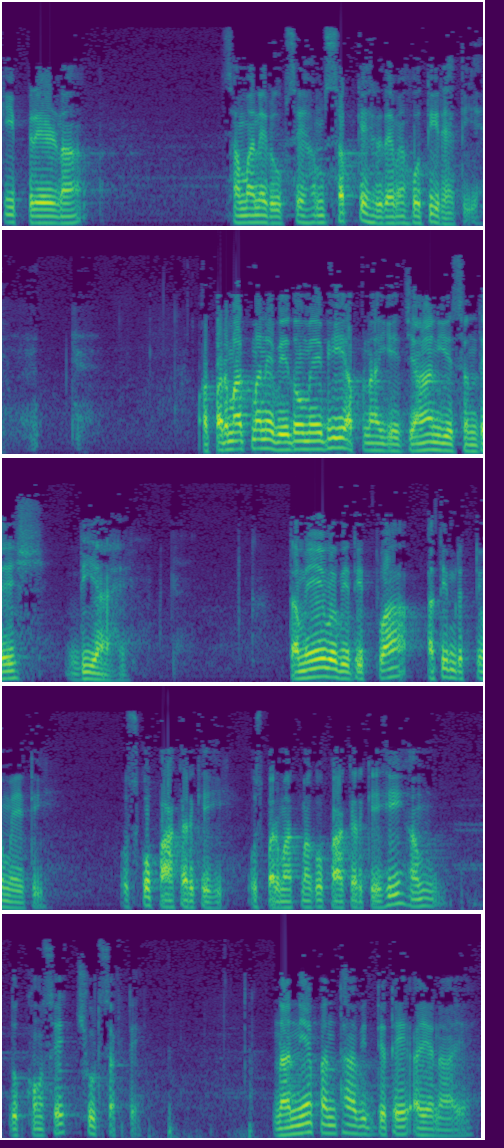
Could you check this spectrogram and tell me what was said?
की प्रेरणा सामान्य रूप से हम सबके हृदय में होती रहती है। और परमात्मा ने वेदों में भी अपना ये ज्ञान, ये संदेश दिया है। तमेव विदित्वा अति मृत्यु में थी उसको पाकर के ही, उस परमात्मा को पाकर के ही हम दुखों से छूट सकते। नान्य पंथा विद्यते अयनाय।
